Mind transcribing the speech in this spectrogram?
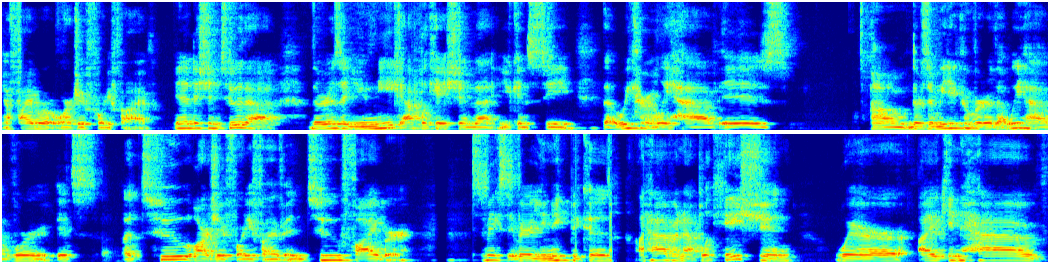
a fiber RJ45. In addition to that, there is a unique application that you can see that we currently have is um, there's a media converter that we have where it's a two RJ45 and two fiber. This makes it very unique because I have an application where I can have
